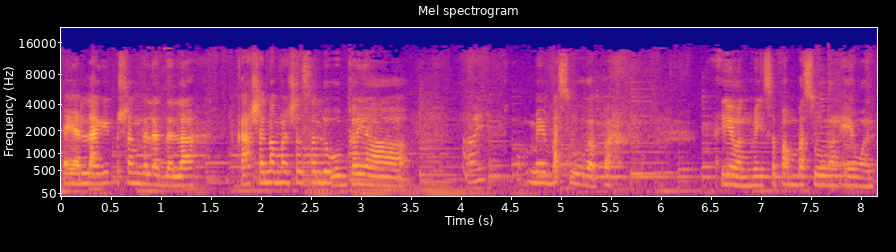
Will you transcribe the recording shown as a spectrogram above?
Ayan, lagi ko siyang dala-dala. Kasya naman siya sa loob, kaya ay, may basura pa. Ayun, may isa pang basurang ewan.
